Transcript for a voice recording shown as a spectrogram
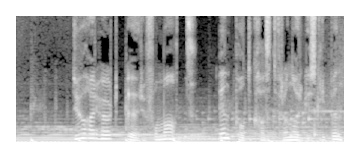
Du har hørt Øreformat, en podkast fra Norgesgruppen.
